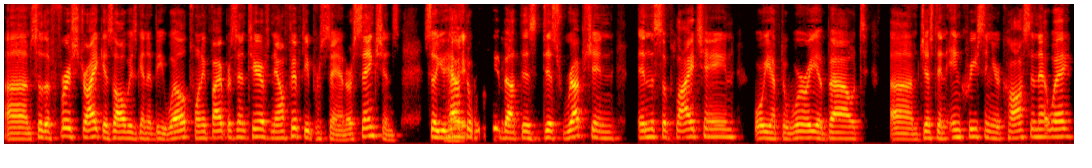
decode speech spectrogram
um, so the first strike is always going to be well 25% tariffs now 50% or sanctions so you have right. to worry about this disruption in the supply chain or you have to worry about um, just an increase in your costs in that way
